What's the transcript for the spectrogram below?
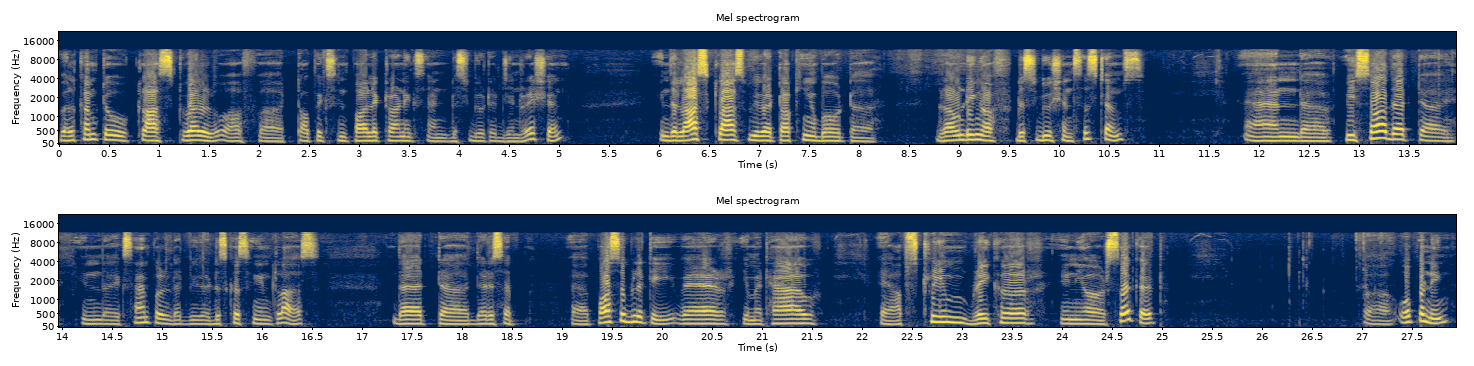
Welcome to class 12 of uh, topics in power electronics and distributed generation. In the last class we were talking about uh, grounding of distribution systems and uh, we saw that uh, in the example that we were discussing in class that uh, there is a, a, possibility where you might have a upstream breaker in your circuit uh, opening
